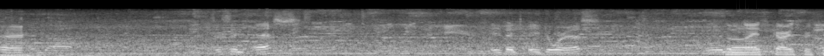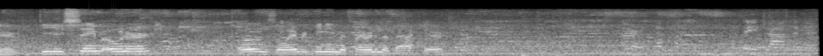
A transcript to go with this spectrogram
And uh, it's an S. Aventador S. And, Some um, nice cars for sure. the same owner owns the Lamborghini McLaren in the back there. Alright, that's fine. Then you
